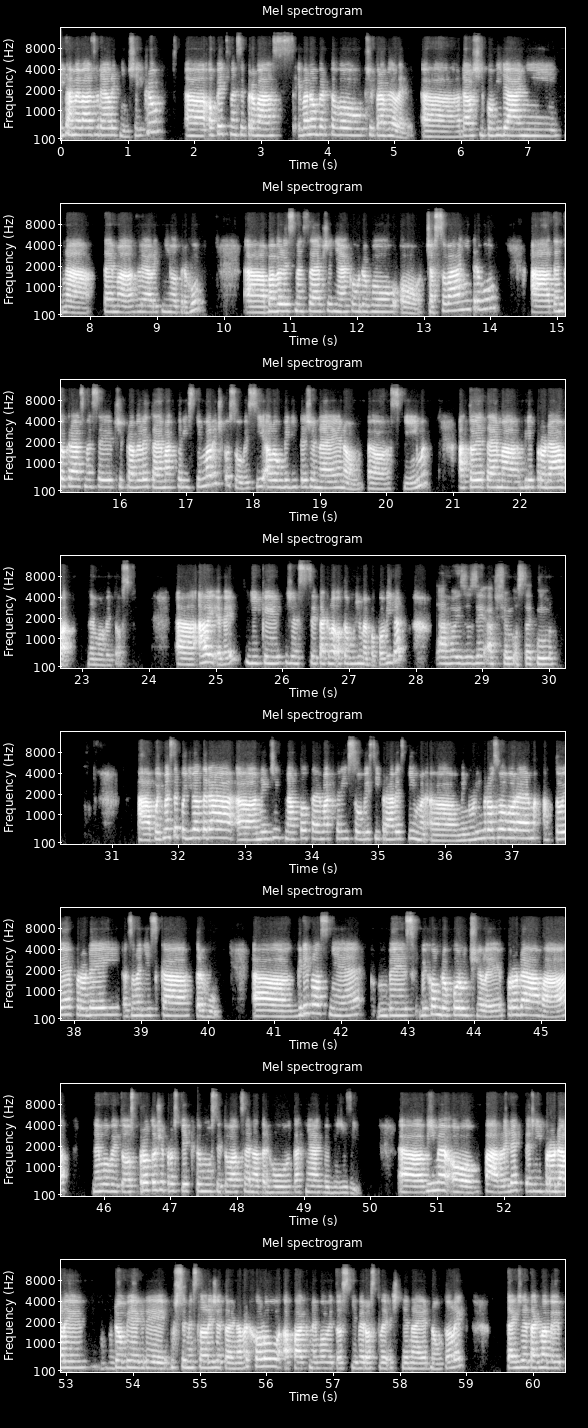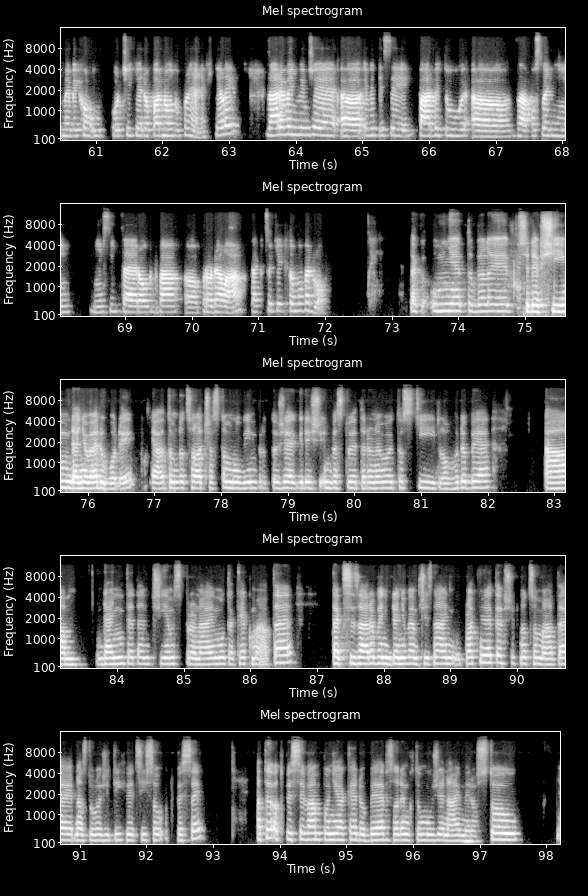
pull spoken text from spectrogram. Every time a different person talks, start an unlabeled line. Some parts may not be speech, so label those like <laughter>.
Vítáme vás v realitním shakeru. Uh, opět jsme si pro vás s Ivanou Bertovou připravili uh, další povídání na téma z realitního trhu. Uh, bavili jsme se před nějakou dobou o časování trhu a tentokrát jsme si připravili téma, který s tím maličko souvisí, ale uvidíte, že nejenom uh, s tím. A to je téma, kdy prodávat nemovitost. Uh, ahoj Evi, díky, že si takhle o tom můžeme popovídat.
Ahoj Zuzi a všem ostatním.
A pojďme se podívat teda uh, nejdřív na to téma, který souvisí právě s tím uh, minulým rozhovorem a to je prodej z hlediska trhu. Uh, kdy vlastně bys, bychom doporučili prodávat nemovitost, protože prostě k tomu situace na trhu tak nějak vybízí. Uh, víme o pár lidech, kteří prodali v době, kdy už si mysleli, že to je na vrcholu a pak nemovitosti vyrostly ještě na jednou tolik. Takže takhle by, my bychom určitě dopadnout úplně nechtěli. Zároveň vím, že uh, i vy ty si pár bytů uh, za poslední měsíce, rok, dva uh, prodala. Tak co tě k tomu vedlo?
Tak u mě to byly především daňové důvody. Já o tom docela často mluvím, protože když investujete do nemovitostí dlouhodobě, a daníte ten příjem z pronájmu tak, jak máte, tak si zároveň v daňovém přiznání uplatňujete všechno, co máte. Jedna z důležitých věcí jsou odpisy. A ty odpisy vám po nějaké době, vzhledem k tomu, že nájmy rostou,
